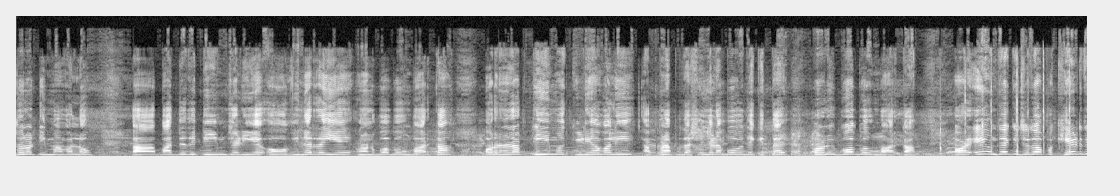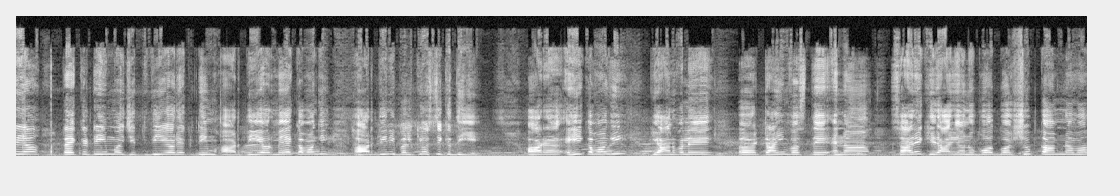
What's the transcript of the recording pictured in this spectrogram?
ਦੋਨੋਂ ਟੀਮਾਂ ਵੱਲੋਂ। ਅ, ਬਾਦੇ ਦੀ ਟੀਮ ਜਿਹੜੀ ਹੈ ਉਹ ਵਿਨਰ ਰਹੀ ਹੈ। ਉਹਨਾਂ ਨੂੰ ਬਹੁਤ ਬਹੁਤ ਮੁਬਾਰਕਾਂ। ਔਰ ਉਹਨਾਂ ਦਾ ਟੀਮ ਕੀੜੀਆਂ ਵਾਲੀ ਆਪਣਾ ਪ੍ਰਦਰਸ਼ਨ ਜਿਹੜਾ ਬਹੁਤ ਵਧੀਆ ਕੀਤਾ ਹੈ ਉਹਨਾਂ ਨੂੰ ਬਹੁਤ ਬਹੁਤ ਮੁਬਾਰਕਾਂ। ਔਰ ਇਹ ਹੁੰਦਾ ਕਿ ਜਦੋਂ ਆਪਾਂ ਖੇਡਦੇ ਹਾਂ, ਤਾਂ ਇੱਕ ਟੀਮ ਜਿੱਤਦੀ ਹੈ ਔਰ ਇੱਕ ਟੀਮ ਹਾਰਦੀ ਹੈ। ਔਰ ਮੈਂ ਕਹਾਂਗੀ, ਹਾਰਦੀ ਨਹੀਂ ਬਲਕਿ ਉਹ ਸਿੱਖਦੀ ਹੈ। ਔਰ ਇਹੀ ਕਹਾਂਗੀ ਕਿ ਆਉਣ ਵਾਲੇ ਟਾਈਮ ਵਾਸਤੇ ਇਹਨਾਂ ਸਾਰੇ ਖਿਡਾਰੀਆਂ ਨੂੰ ਬਹੁਤ ਬਹੁਤ ਸ਼ੁਭਕਾਮਨਾਵਾਂ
